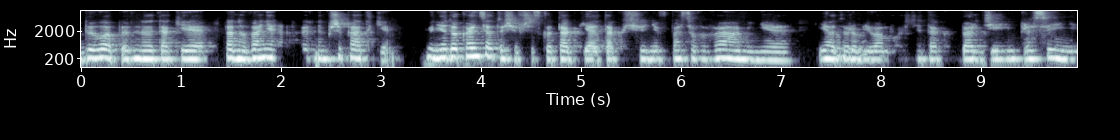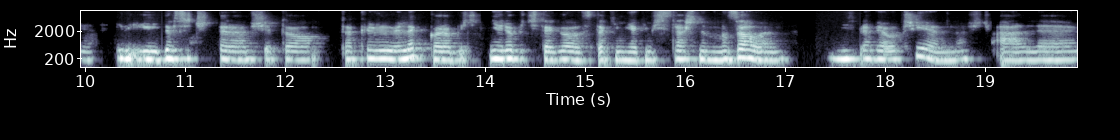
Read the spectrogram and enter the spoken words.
było pewne takie planowanie nad pewnym przypadkiem. Nie do końca to się wszystko tak, ja tak się nie wpasowywałam i nie, ja to mhm. robiłam właśnie tak bardziej impresyjnie i, i dosyć starałam się to tak lekko robić, nie robić tego z takim jakimś strasznym mozołem. Mi sprawiało przyjemność, ale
